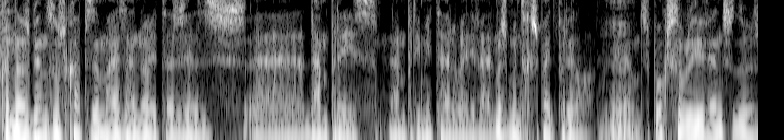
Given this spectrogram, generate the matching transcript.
Quando nós bebemos uns copos a mais à noite, às vezes ah, dá-me para isso, dá-me para imitar o Eddie Vedder, mas muito respeito por ele. É um dos poucos sobreviventes dos,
